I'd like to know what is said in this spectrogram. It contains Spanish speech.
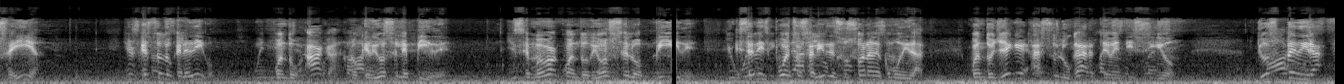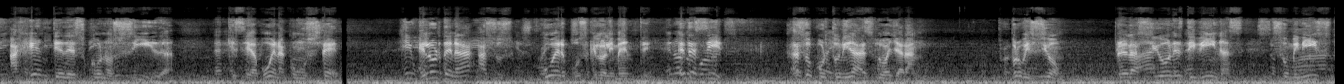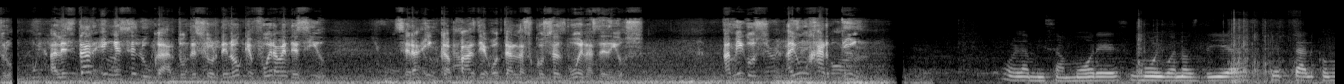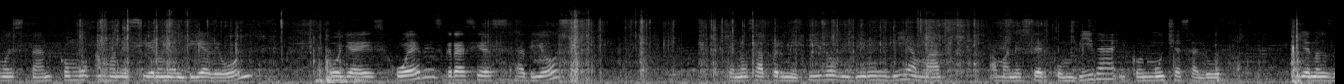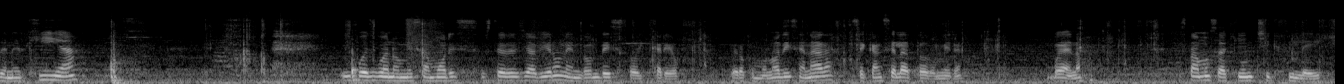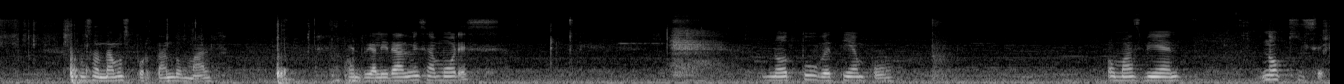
poseía. Esto es lo que le digo. Cuando haga lo que Dios le pide, se mueva cuando Dios se lo pide, esté dispuesto a salir de su zona de comodidad, cuando llegue a su lugar de bendición, Dios pedirá a gente desconocida que sea buena con usted. Él ordenará a sus cuerpos que lo alimenten. Es decir, las oportunidades lo hallarán. Provisión, relaciones divinas, suministro. Al estar en ese lugar donde se ordenó que fuera bendecido, será incapaz de agotar las cosas buenas de Dios. Amigos, hay un jardín. Hola mis amores, muy buenos días. ¿Qué tal? ¿Cómo están? ¿Cómo amanecieron el día de hoy? Hoy ya es jueves, gracias a Dios que nos ha permitido vivir un día más, amanecer con vida y con mucha salud, llenos de energía. Y pues bueno, mis amores, ustedes ya vieron en dónde estoy, creo. Pero como no dice nada, se cancela todo, miren. Bueno, estamos aquí en Chick-fil-A. Nos andamos portando mal. En realidad, mis amores, no tuve tiempo, o más bien, no quise.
